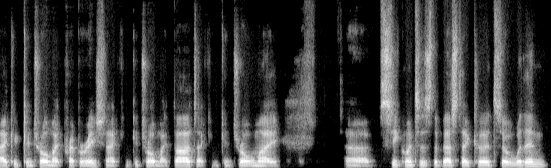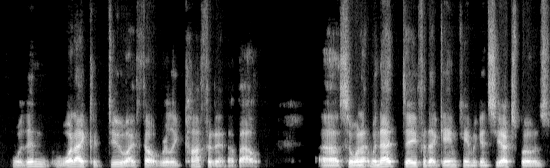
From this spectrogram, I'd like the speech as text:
i could control my preparation i can control my thoughts i can control my uh, sequences the best i could. So within within what i could do i felt really confident about uh, so when I, when that day for that game came against the expos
